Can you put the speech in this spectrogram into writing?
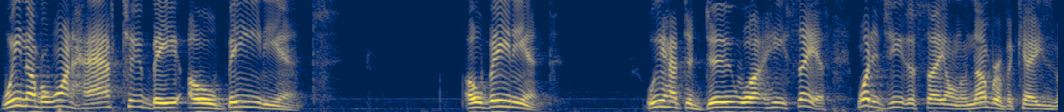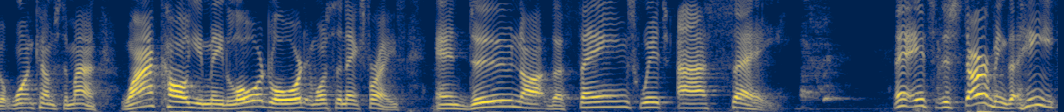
We, number one, have to be obedient. Obedient. We have to do what he says. What did Jesus say on a number of occasions, but one comes to mind? Why call you me Lord, Lord? And what's the next phrase? And do not the things which I say. It's disturbing that he,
